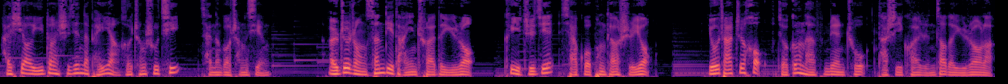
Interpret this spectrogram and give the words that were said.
还需要一段时间的培养和成熟期才能够成型，而这种 3D 打印出来的鱼肉可以直接下锅烹调食用。油炸之后，就更难分辨出它是一块人造的鱼肉了。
